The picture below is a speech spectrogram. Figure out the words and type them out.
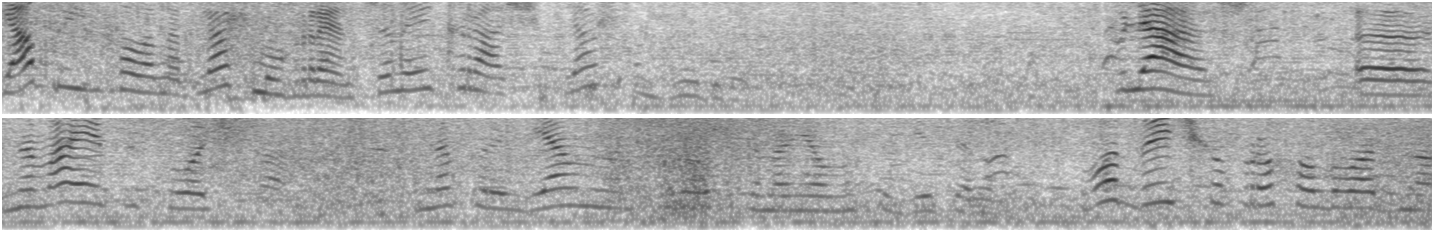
Я приїхала на пляж Могрен. Це найкращий пляж у Будві. Пляж. Е, немає пісочка. Неприємно трошки на ньому сидіти. Водичка прохолодна.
